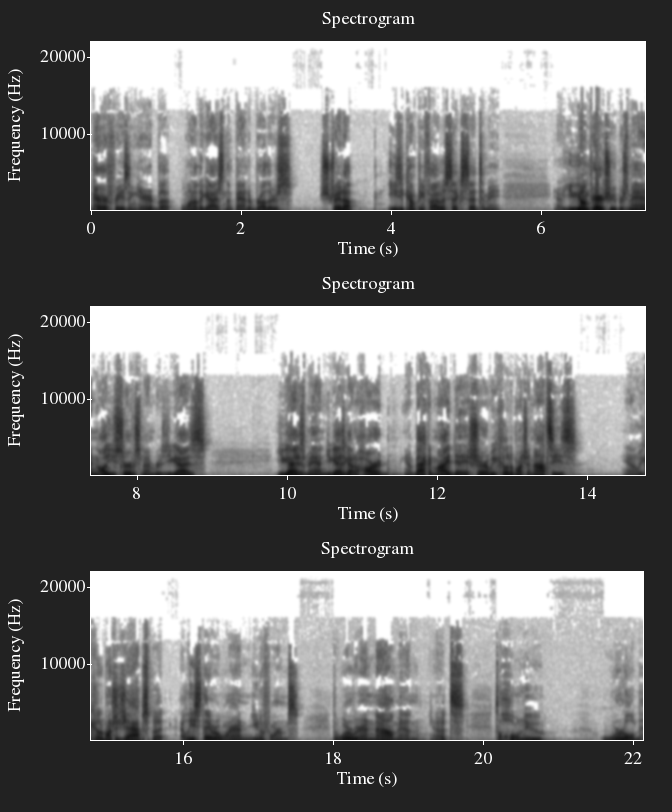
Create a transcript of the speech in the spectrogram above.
paraphrasing here, but one of the guys in the band of brothers, straight up, Easy Company 506 said to me, "You know, you young paratroopers, man, all you service members, you guys." You guys, man, you guys got it hard. You know, back in my day, sure, we killed a bunch of Nazis, you know, we killed a bunch of Japs, but at least they were wearing uniforms. The war we're in now, man, you know, it's it's a whole new world.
